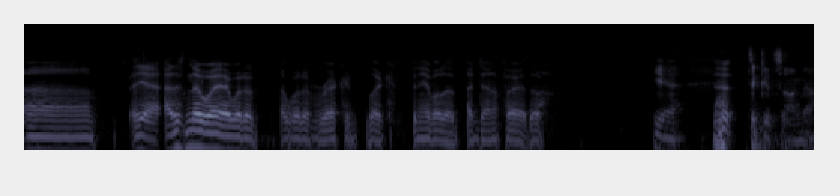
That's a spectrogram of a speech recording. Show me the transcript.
Um, yeah, there's no way I would have. I would have record like been able to identify it though. Yeah, it's a good song though.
